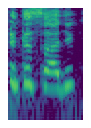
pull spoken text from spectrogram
Это садик.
